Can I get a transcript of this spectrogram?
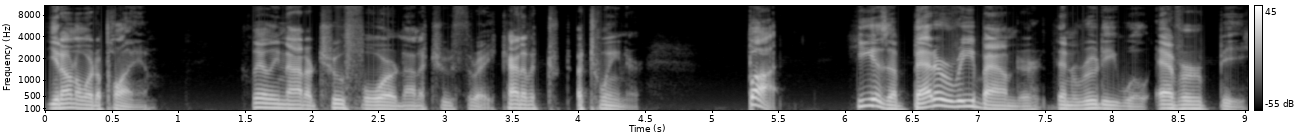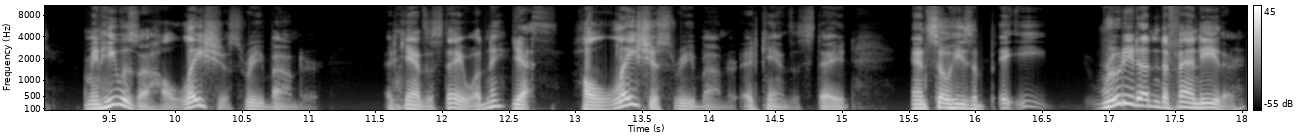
you don't know where to play him. Clearly not a true four, not a true three. Kind of a tweener. But he is a better rebounder than Rudy will ever be. I mean, he was a hellacious rebounder at Kansas State, wasn't he? Yes. Hellacious rebounder at Kansas State. And so he's a he, Rudy doesn't defend either.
